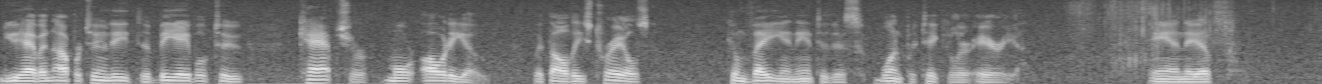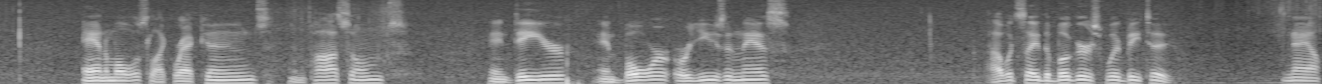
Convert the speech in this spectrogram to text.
you have an opportunity to be able to capture more audio with all these trails conveying into this one particular area. And if animals like raccoons and possums and deer and boar are using this, I would say the boogers would be too. Now,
